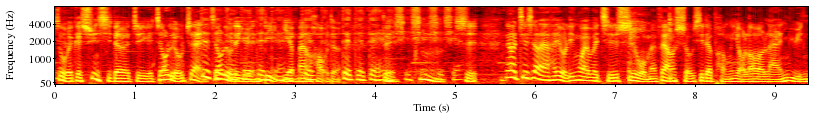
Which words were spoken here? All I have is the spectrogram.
作为一个讯息的这个交流站、交流的园地，也蛮好的。对对对，对，谢谢谢谢。是。那接下来还有另外一位，其实是我们非常熟悉的朋友喽，蓝云。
